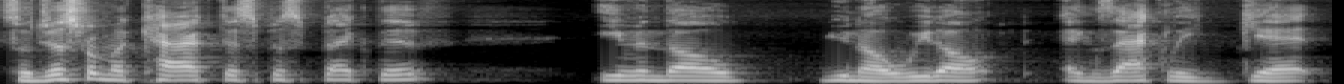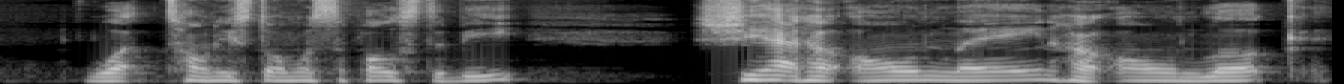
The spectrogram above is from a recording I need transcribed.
So just from a character's perspective, even though you know we don't exactly get what Toni Storm was supposed to be, she had her own lane, her own look.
